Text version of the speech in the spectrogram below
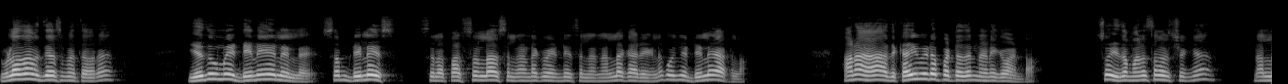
இவ்வளோ தான் வித்தியாசமே தவிர எதுவுமே டினேல் இல்லை. சம் டிலேஸ் சில பர்சனலாக சில நடக்க வேண்டிய சில நல்ல காரியங்களை கொஞ்சம் டிலே ஆகலாம் ஆனால் அது கைவிடப்பட்டதுன்னு நினைக்க வேண்டாம். ஸோ இதை மனசில் வச்சுங்க நல்ல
